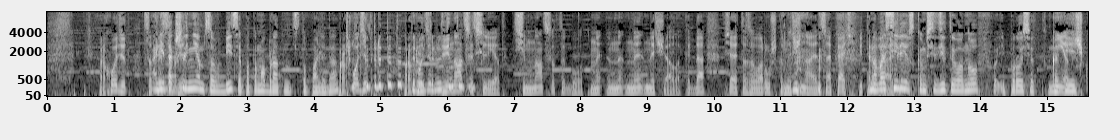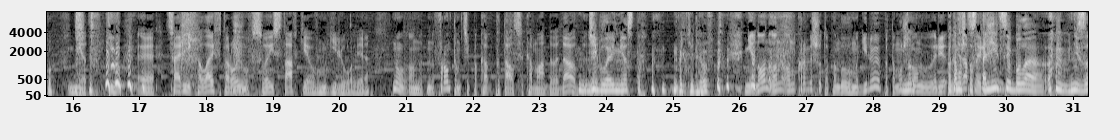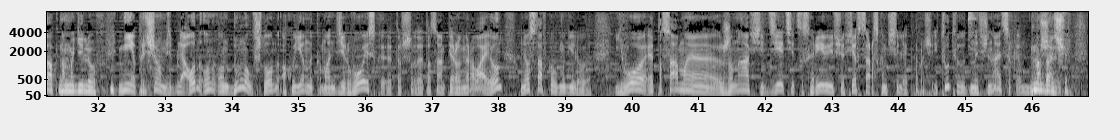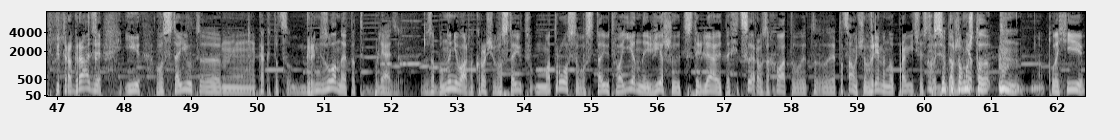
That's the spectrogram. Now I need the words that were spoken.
Проходит, Они так шли немцев бить, а потом обратно отступали, да? Проходит- Проходит 12 лет, 17 год, на- на- на- начало, когда вся эта заварушка начинается опять в Петрограде. На Васильевском сидит Иванов и просит Нет. копеечку. Нет. И, э, царь Николай II в своей ставке в Могилеве. Ну, он фронтом типа пытался командовать, да? Гиблое место. Могилев. Не, ну он, он, он, кроме шуток, он был в Могилеве, потому что Ну, он Потому что столицей была внезапно Могилев. решил- Не, причем, бля, он, он, он думал, что он охуенный командир войск, это, это сам Первая мировая, и он, у него ставка в Могилеве. Его, это самая жена, все дети, цесаревича, все в царском селе, короче. И тут начинается как На даче. в Петрограде, и восстают, эм, как этот, гарнизон этот, блядь, забыл, ну неважно, короче, восстают матросы, восстают военные, вешают, стреляют офицеров, захватывают э, это самое, еще временного правительства. Все даже потому, нет. что плохие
